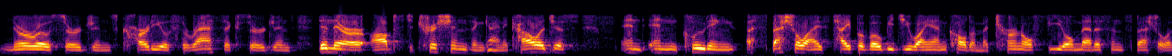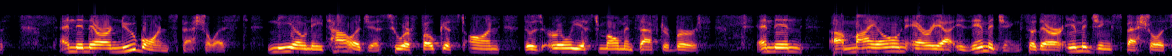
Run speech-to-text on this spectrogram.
neurosurgeons, cardiothoracic surgeons, then there are obstetricians and gynecologists and, and including a specialized type of OBGYN called a maternal fetal medicine specialist. And then there are newborn specialists, neonatologists who are focused on those earliest moments after birth. And then uh, my own area is imaging. So there are imaging specialists,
